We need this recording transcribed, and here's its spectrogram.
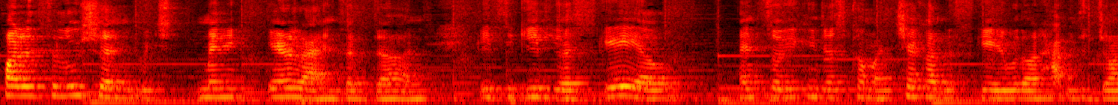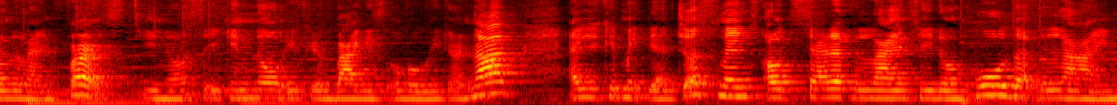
part of the solution, which many airlines have done, is to give you a scale and so you can just come and check on the scale without having to join the line first, you know, so you can know if your bag is overweight or not and you can make the adjustments outside of the line so you don't hold up the line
